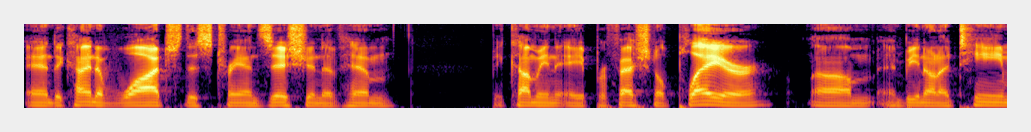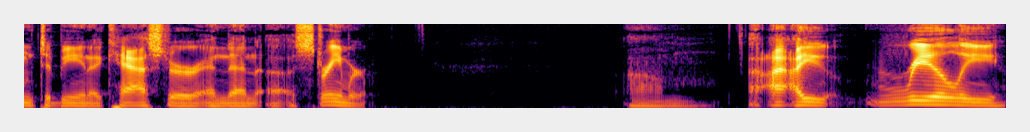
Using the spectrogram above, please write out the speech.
and to kind of watch this transition of him becoming a professional player um, and being on a team to being a caster and then a streamer. Um, I, I really,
